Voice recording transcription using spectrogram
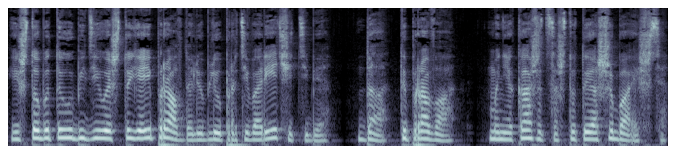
«И чтобы ты убедилась, что я и правда люблю противоречить тебе, да, ты права. Мне кажется, что ты ошибаешься».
